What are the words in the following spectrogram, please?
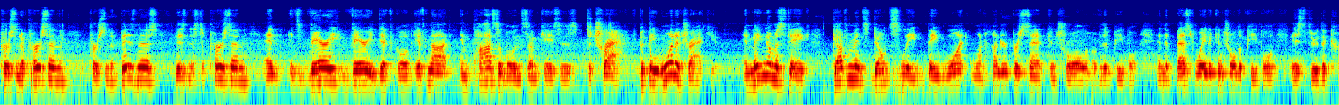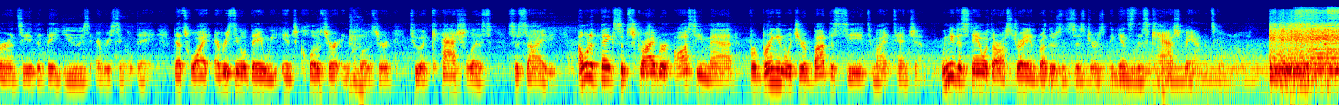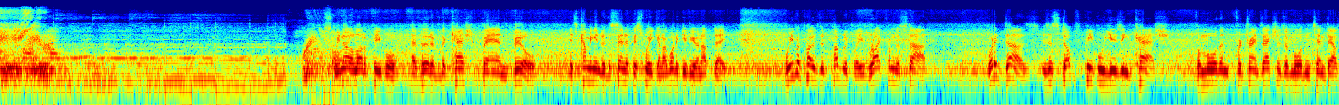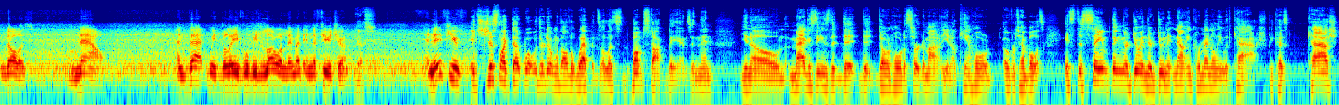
person to person, person to business, business to person, and it's very, very difficult, if not impossible in some cases, to track. But they want to track you. And make no mistake, governments don't sleep. They want 100% control over the people. And the best way to control the people is through the currency that they use every single day. That's why every single day we inch closer and closer to a cashless society. I want to thank subscriber Aussie Matt for bringing what you're about to see to my attention. We need to stand with our Australian brothers and sisters against this cash ban that's going on. We know a lot of people have heard of the cash ban bill. It's coming into the Senate this week, and I want to give you an update. We've opposed it publicly right from the start. What it does is it stops people using cash for more than for transactions of more than $10,000 now. And that we believe will be lower limit in the future. Yes. And if you It's just like that what they're doing with all the weapons. So let's bump stock bans and then you know magazines that, that that don't hold a certain amount you know can't hold over 10 bullets it's the same thing they're doing they're doing it now incrementally with cash because cash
